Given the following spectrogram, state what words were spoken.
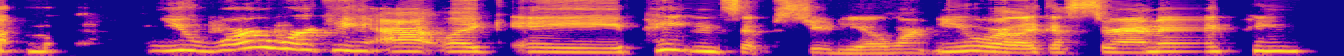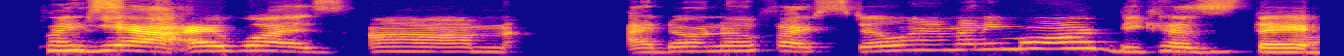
you were working at like a paint and sip studio, weren't you? Or like a ceramic paint place? yeah, I was. Um, I don't know if I still am anymore because they.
